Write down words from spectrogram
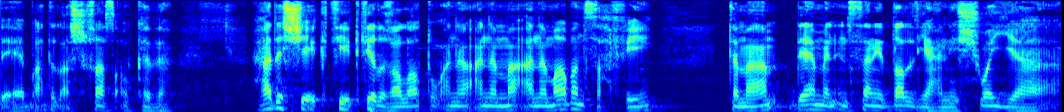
بعض الأشخاص أو كذا. هذا الشيء كتير كتير غلط وأنا أنا ما أنا ما بنصح فيه. تمام؟ دائما الإنسان يضل يعني شوية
